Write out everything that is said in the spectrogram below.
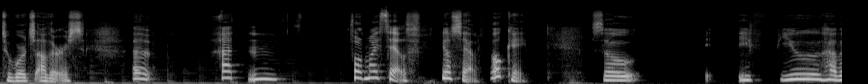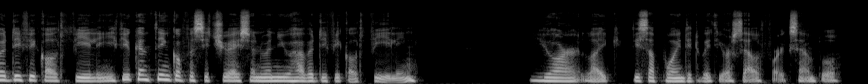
towards others? uh, at, mm, for myself Yourself. Okay. So if you have a difficult feeling, if you can think of a situation when you have a difficult feeling, you are like disappointed with yourself, for example,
